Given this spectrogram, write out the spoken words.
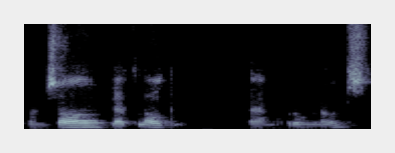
console.log dalam kurung nodes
